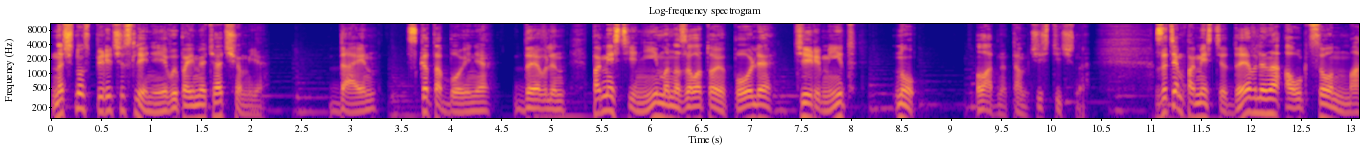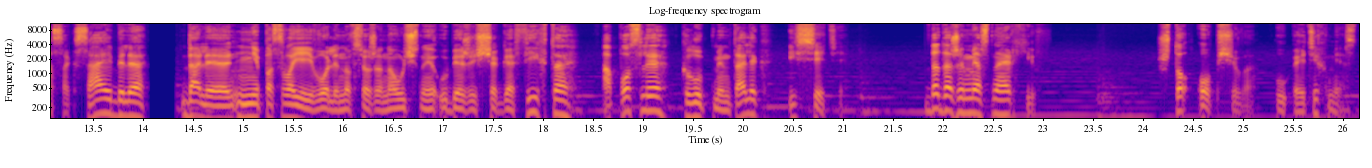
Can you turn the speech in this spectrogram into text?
Начну с перечисления, и вы поймете, о чем я. Дайн, скотобойня, Девлин, поместье Нимана, Золотое поле, Термит. Ну, ладно, там частично. Затем поместье Девлина, аукцион масок Сайбеля, Далее, не по своей воле, но все же научные убежища Гафихта, а после клуб Менталик и сети. Да даже местный архив. Что общего у этих мест?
